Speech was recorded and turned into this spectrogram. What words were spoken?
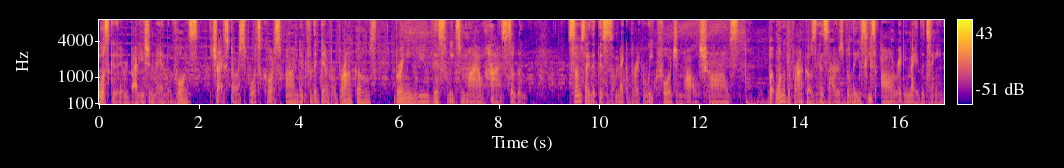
What's good, everybody? It's your man, The Voice, Trackstar Sports correspondent for the Denver Broncos, bringing you this week's Mile High Salute. Some say that this is a make or break week for Jamaal Charles, but one of the Broncos insiders believes he's already made the team.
